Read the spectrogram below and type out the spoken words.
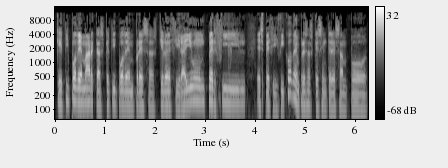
qué tipo de marcas, qué tipo de empresas, quiero decir, ¿hay un perfil específico de empresas que se interesan por,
